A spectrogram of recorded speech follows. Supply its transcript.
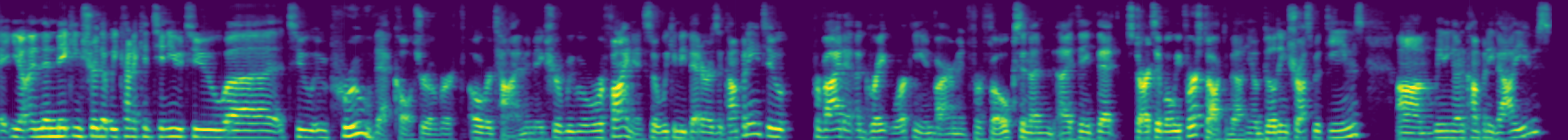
you know, and then making sure that we kind of continue to uh, to improve that culture over over time and make sure we will refine it so we can be better as a company to provide a, a great working environment for folks. And I, I think that starts at what we first talked about, you know, building trust with teams, um, leaning on company values.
